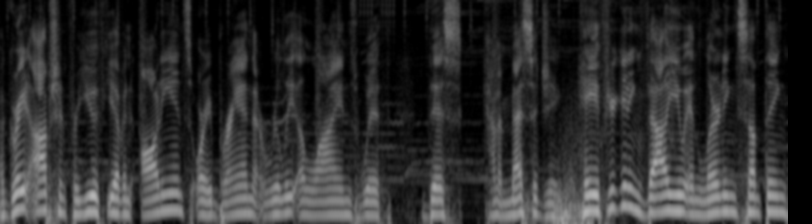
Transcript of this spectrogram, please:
a great option for you if you have an audience or a brand that really aligns with this kind of messaging. Hey, if you're getting value and learning something,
